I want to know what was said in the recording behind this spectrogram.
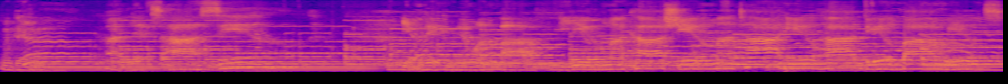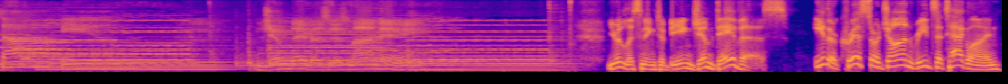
Girl, my lips are sealed. You make me wanna barf. Yield my car, shield my tie, heel, high deal, bar wheel, stop you. Jim Davis is my name. You're listening to Being Jim Davis. Either Chris or John reads a tagline,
